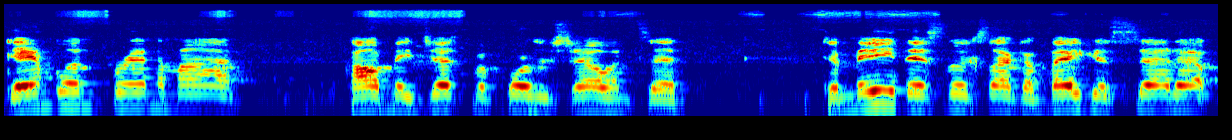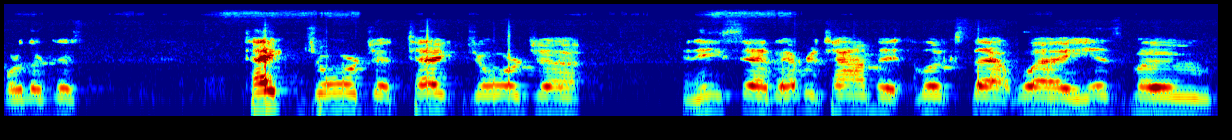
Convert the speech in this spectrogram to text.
gambling friend of mine called me just before the show and said, "To me, this looks like a Vegas setup where they're just take Georgia, take Georgia." And he said every time it looks that way, his move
